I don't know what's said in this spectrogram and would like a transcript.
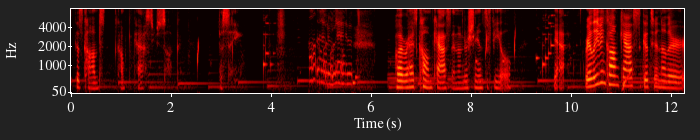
because Com's Comcast you suck. Just saying. Whoever has Comcast and understands the feel. Yeah. We're leaving Comcast to go to another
